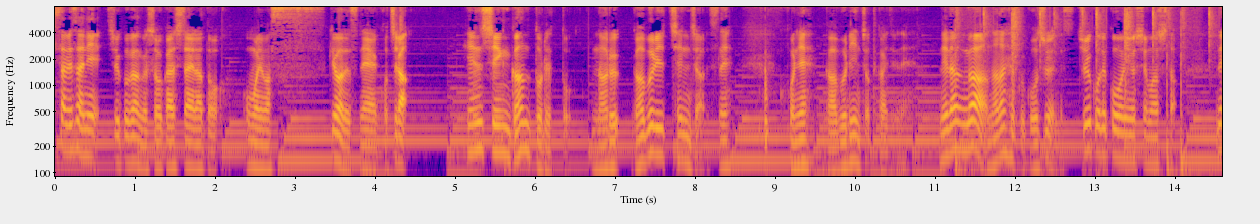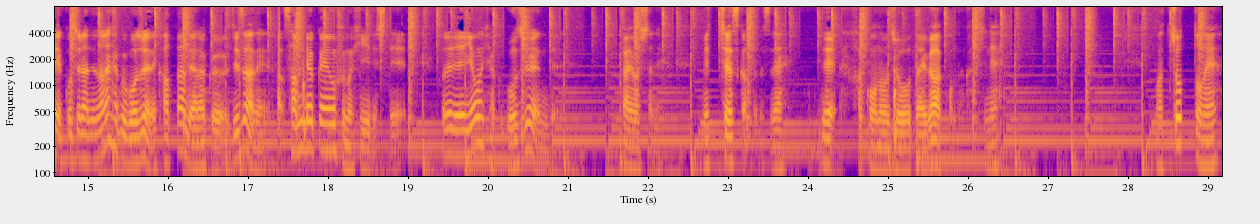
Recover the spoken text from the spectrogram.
久々に中古玩具紹介したいなと思います。今日はですね、こちら。変身ガントレット、なる、ガブリチェンジャーですね。ここにね、ガブリンチョって書いてるね。値段が750円です。中古で購入しました。で、こちらね、750円で買ったんではなく、実はね、300円オフの日でして、それで450円で買いましたね。めっちゃ安かったですね。で、箱の状態がこんな感じね。まあちょっとね、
